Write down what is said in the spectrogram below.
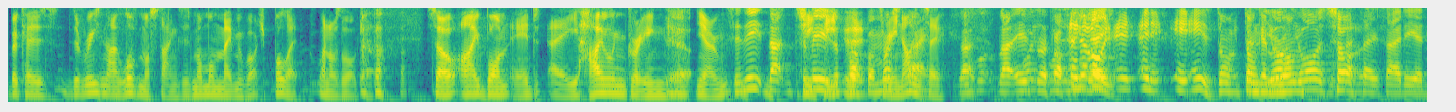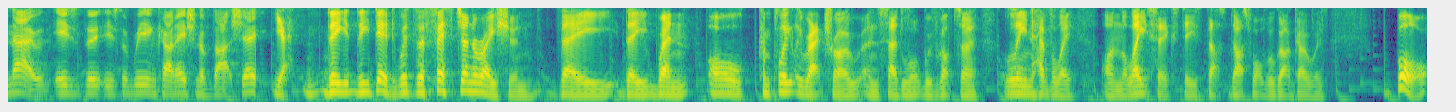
because the reason I love Mustangs is my mum made me watch Bullitt when I was a little kid. so I wanted a Highland Green, Yeah. you know, See, the, that to GT, me is a uh, proper 390. Mustang. That's that is the proper And, oh, shape. it, and it, it is. Don't don't And get your, me wrong. Yours So- that's outside here now is the is the reincarnation of that shape. yeah, they they did with the fifth generation. They they went all completely retro and said, look, we've got to lean heavily on the late '60s. That's that's what we've got to go with. But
